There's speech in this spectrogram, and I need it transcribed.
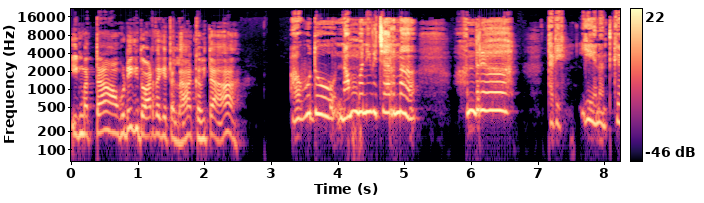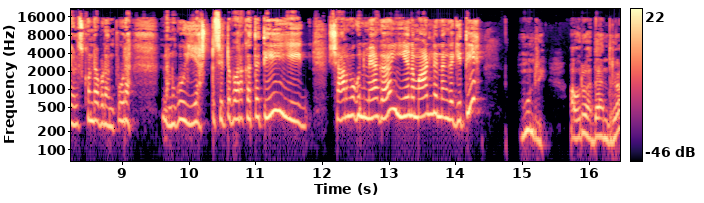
ಈಗ ಮತ್ತ ಆ ಹುಡುಗಿ ದೊಡ್ಡದಾಗೈತಲ್ಲ ಕವಿತಾ? ಹೌದು ನಮ್ಮ ಮನೆ ವಿಚಾರನ. ಅಂದ್ರೆ ತಡಿ ಏನಂತ ಕೇಳಿಸ್ಕೊಂಡ ಬಿಡನ್ ಪೂರ. ನನಗೂ ಎಷ್ಟು ಸಿಟ್ಟು ಬರಕತ್ತೈತಿ? ಈ ಶಾನ್ ಮಗುನ ಮ್ಯಾಗ ಏನು ಮಾಡ್ಲಿ ನಂಗಾಗೈತಿ? ಹ್ಞೂನ್ರಿ ಅವರು ಅದ ಅಂದ್ರು,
